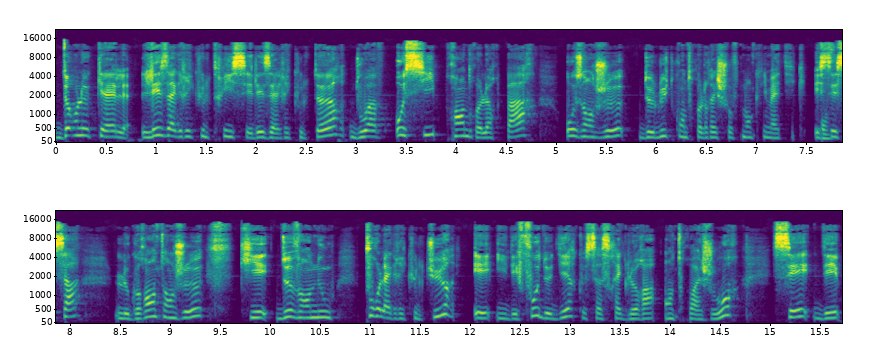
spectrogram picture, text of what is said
dans lequel les agricultrices et les agriculteurs doivent aussi prendre leur part aux enjeux de lutte contre le réchauffement climatique. Et c'est ça le grand enjeu qui est devant nous pour l'agriculture. Et il est faux de dire que ça se réglera en trois jours. C'est des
